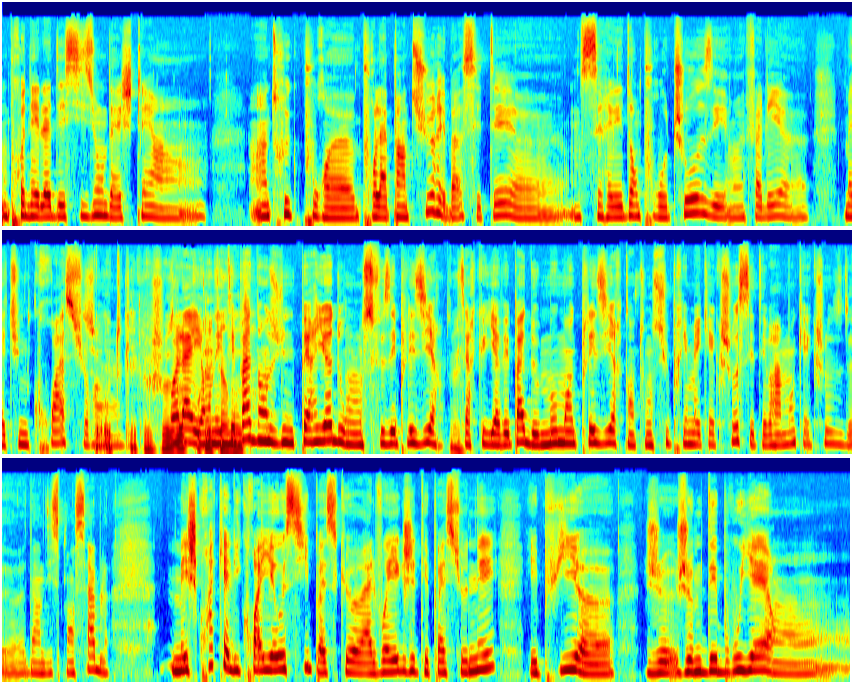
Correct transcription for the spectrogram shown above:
on prenait la décision d'acheter un, un truc pour, euh, pour la peinture, et ben c'était, euh, on serrait les dents pour autre chose et il fallait euh, mettre une croix sur, quelque chose. Voilà, et on n'était pas dans une période où on se faisait plaisir. C'est-à-dire qu'il n'y avait pas de moment de plaisir quand on supprimait quelque chose, c'était vraiment quelque chose d'indispensable. Mais je crois qu'elle y croyait aussi parce qu'elle voyait que j'étais passionnée. Et puis, je, je, me débrouillais en,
